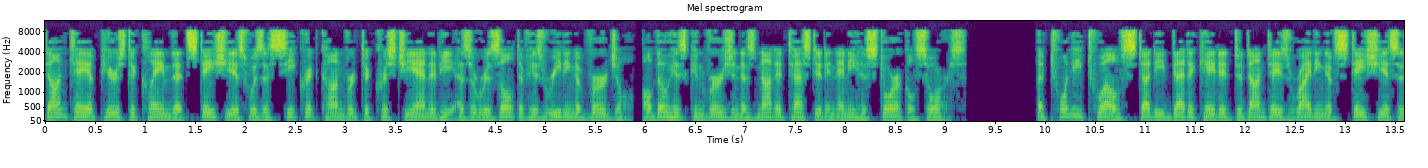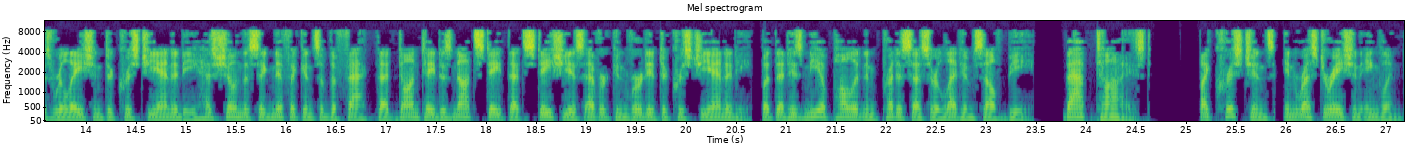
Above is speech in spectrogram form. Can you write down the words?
Dante appears to claim that Statius was a secret convert to Christianity as a result of his reading of Virgil, although his conversion is not attested in any historical source. A 2012 study dedicated to Dante's writing of Statius's relation to Christianity has shown the significance of the fact that Dante does not state that Statius ever converted to Christianity, but that his Neapolitan predecessor let himself be baptized by Christians. In Restoration England,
